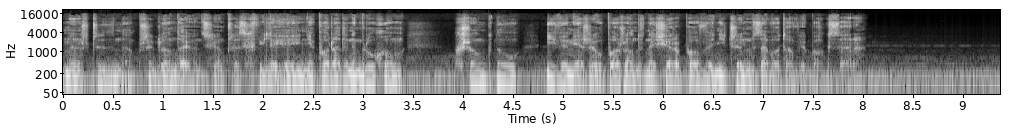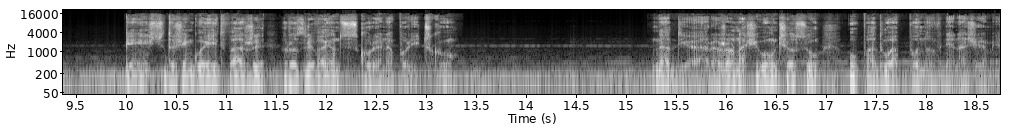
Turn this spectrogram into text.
Mężczyzna, przyglądając się przez chwilę jej nieporadnym ruchom, chrząknął i wymierzył porządny sierpowy niczym zawodowy bokser. Pięść dosięgła jej twarzy, rozrywając skórę na policzku. Nadia, rażona siłą ciosu, upadła ponownie na ziemię.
